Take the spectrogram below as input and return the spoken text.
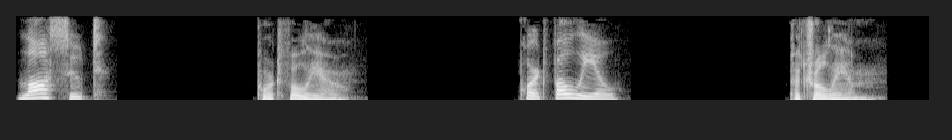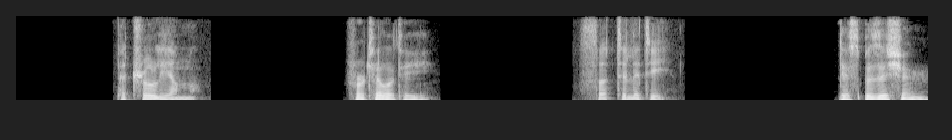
lawsuit, portfolio, portfolio, petroleum, petroleum, fertility, fertility, disposition,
